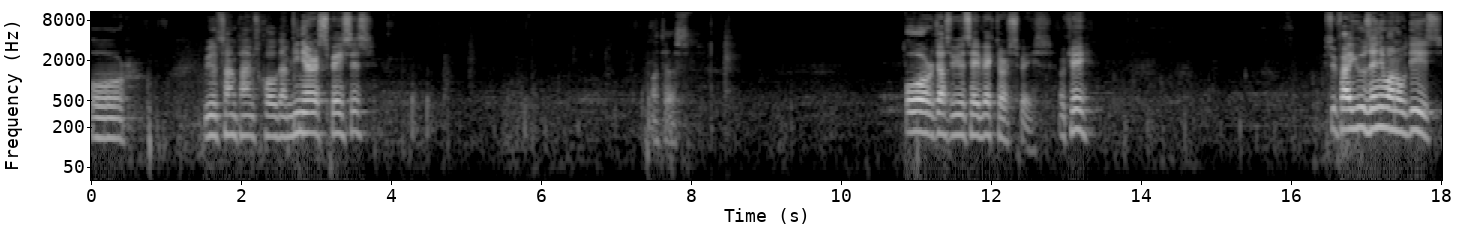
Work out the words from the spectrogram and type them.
or we'll sometimes call them linear spaces. What else? Or just we will say vector space, okay? So if I use any one of these,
